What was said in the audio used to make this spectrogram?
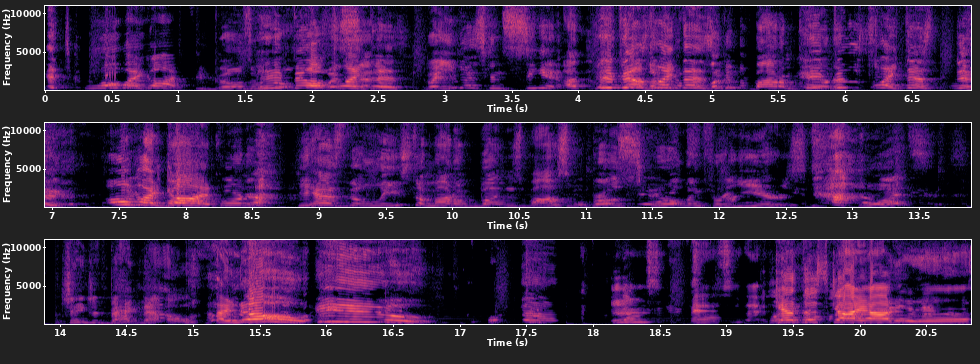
It's Oh my god! He builds with He the builds lowest like setting. this. But you guys can see it. Uh, He builds like the- this. Look at the bottom corner. He builds like this, dude! Oh my at bottom god! Corner. He has the least amount of buttons possible. Bro's scrolling for years. what? Change it back now. I know! Ew! Get this guy out of here!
